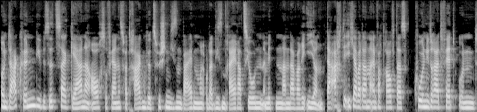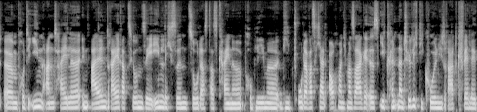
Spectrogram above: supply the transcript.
Und da können die Besitzer gerne auch, sofern es vertragen wird, zwischen diesen beiden oder diesen drei Rationen miteinander variieren. Da achte ich aber dann einfach drauf, dass Kohlenhydrat, Fett und ähm, Proteinanteile in allen drei Rationen sehr ähnlich sind, so dass das keine Probleme gibt. Oder was ich halt auch manchmal sage, ist, ihr könnt natürlich die Kohlenhydratquelle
